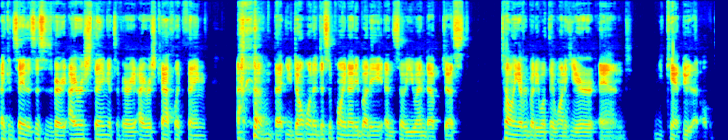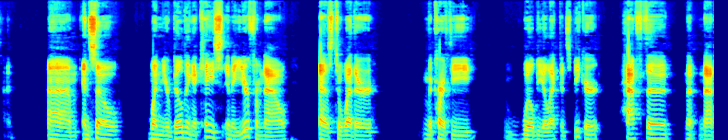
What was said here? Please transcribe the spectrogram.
I can say this this is a very Irish thing. It's a very Irish Catholic thing um, that you don't want to disappoint anybody, and so you end up just telling everybody what they want to hear, and you can't do that all the time. Um, and so when you're building a case in a year from now as to whether McCarthy will be elected speaker, half the not, not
